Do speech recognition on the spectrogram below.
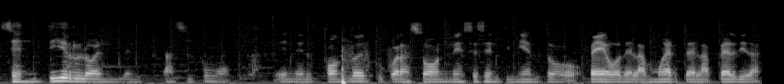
sentirlo en- en- así como en el fondo de tu corazón, ese sentimiento feo de la muerte, de la pérdida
